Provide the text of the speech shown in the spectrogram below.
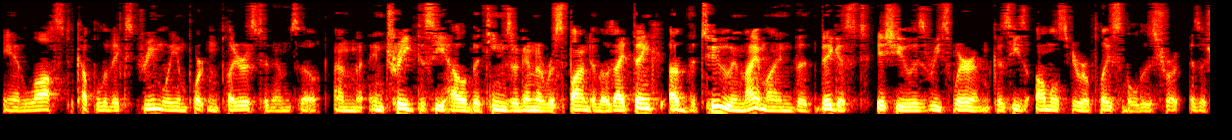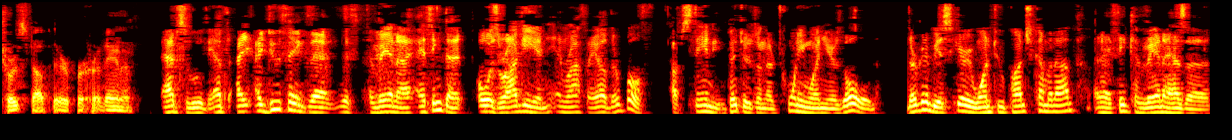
and lost a couple of extremely important players to them. So I'm intrigued to see how the teams are going to respond to those. I think of the two, in my mind, the biggest issue is Reese Wareham because he's almost irreplaceable as, short, as a shortstop there for Havana. Absolutely. I, I do think that with Havana, I think that Ozraghi and, and Rafael, they're both outstanding pitchers and they're 21 years old they're going to be a scary one-two punch coming up. And I think Havana has a, I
